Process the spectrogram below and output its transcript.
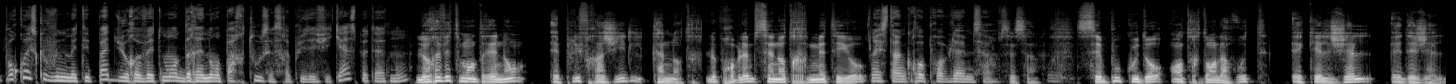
pourquoi est-ce que vous ne mettez pas du revêtement drainant partout? Ça serait plus efficace peut-être, non? Le revêtement drainant est plus fragile qu'un autre. Le problème, c'est notre météo. c'est un gros problème, ça. C'est ça. C'est beaucoup d'eau entre dans la route et qu'elle gèle et dégèle.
